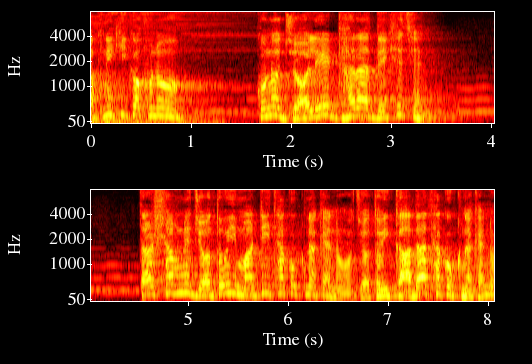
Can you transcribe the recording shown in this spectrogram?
আপনি কি কখনো কোনো জলের ধারা দেখেছেন? তার সামনে যতই মাটি থাকুক না কেন, যতই কাদা থাকুক না কেন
